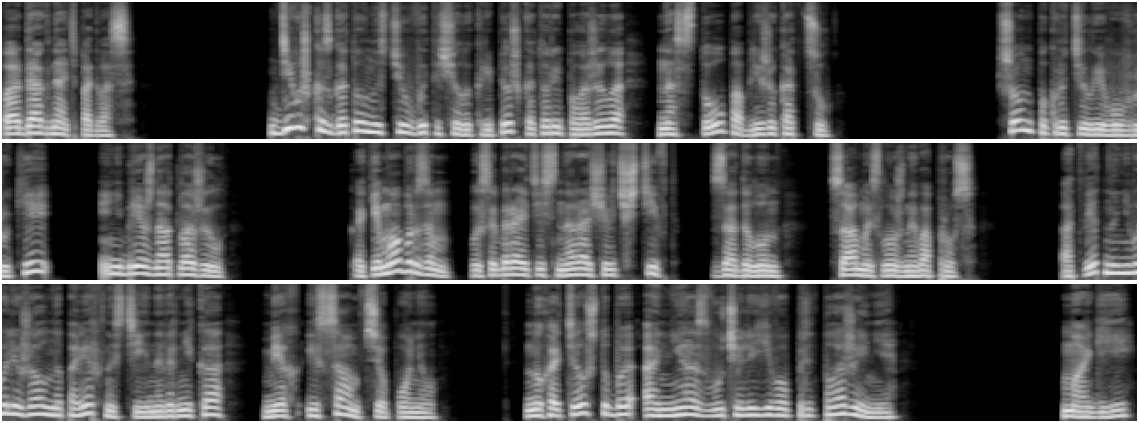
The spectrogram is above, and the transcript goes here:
подогнать под вас». Девушка с готовностью вытащила крепеж, который положила на стол поближе к отцу. Шон покрутил его в руке и небрежно отложил. «Каким образом вы собираетесь наращивать штифт?» — задал он самый сложный вопрос. Ответ на него лежал на поверхности, и наверняка Мех и сам все понял. Но хотел, чтобы они озвучили его предположение. «Магией»,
